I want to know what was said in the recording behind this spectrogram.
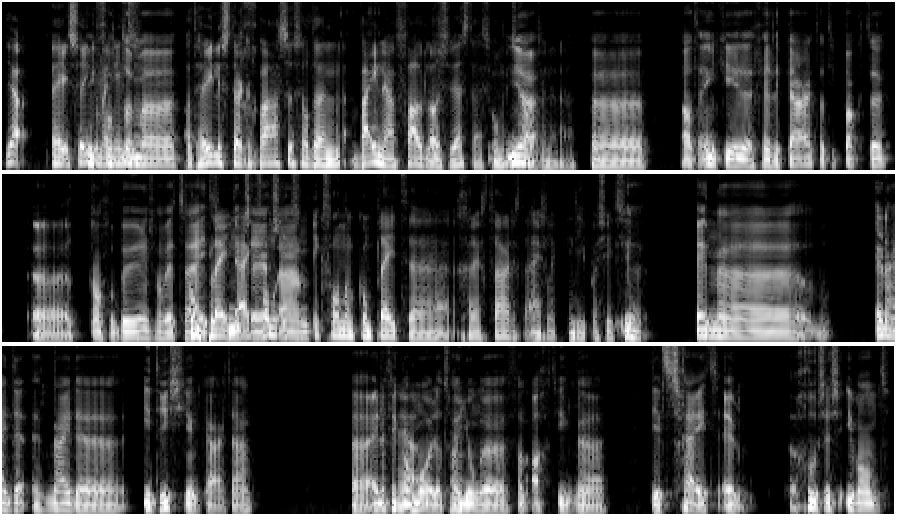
Ja, hey, zeker Ik vond hem... eh, Had hele sterke passes. Had een bijna foutloze wedstrijd, vond ik Ja. zelfs inderdaad. hij had één keer de gele kaart dat hij pakte. Eh, kan gebeuren in zo'n wedstrijd. Compleet, ja, Niks ik, vond, aan. ik, ik vond hem compleet gerechtvaardigd eigenlijk in die positie. Ja. En, en hij de, naaide Idrissi een kaart aan. Eh, en dat vind ik Ja, wel mooi, dat zo'n ja. jongen van 18, eh, die heeft scheid. En uh, Goes is iemand,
